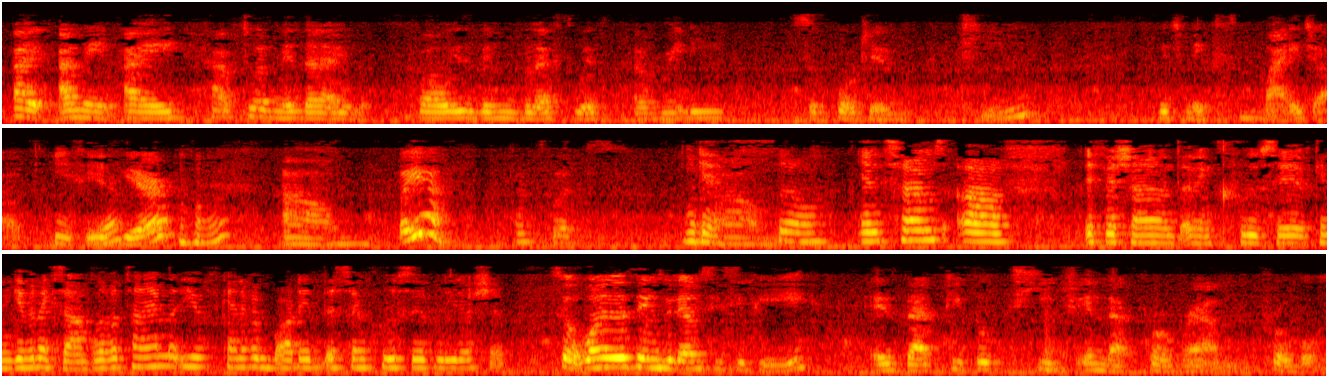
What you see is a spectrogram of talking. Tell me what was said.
I I mean I have to admit that I've always been blessed with a really supportive team, which makes my job Easier. easier. Mhm. Um, but yeah, that's what. Okay. Um, so, in terms of efficient and inclusive, can you give an example of a time that you've kind of embodied this inclusive leadership? So one of the things with MCCP is that people teach in that program pro bono,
